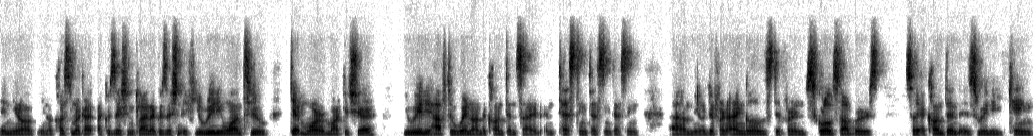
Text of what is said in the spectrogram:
in you know you know customer acquisition, client acquisition, if you really want to get more market share, you really have to win on the content side and testing, testing, testing. Um, you know, different angles, different scroll stoppers. So yeah, content is really king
